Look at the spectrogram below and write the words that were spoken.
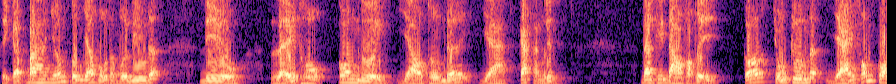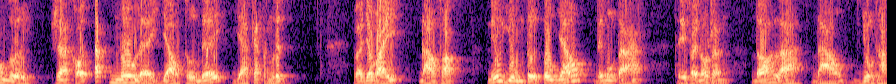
Thì cả ba nhóm tôn giáo hữu thần vừa nêu đó đều lệ thuộc con người vào thượng đế và các thần linh đang khi đạo phật thì có chủ trương đó giải phóng con người ra khỏi ách nô lệ vào thượng đế và các thần linh. Và do vậy đạo phật nếu dùng từ tôn giáo để mô tả thì phải nói rằng đó là đạo vô thần.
